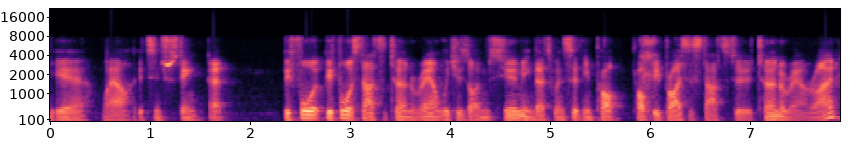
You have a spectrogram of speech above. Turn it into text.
Yeah, wow, it's interesting. Uh, before before it starts to turn around, which is I'm assuming that's when Sydney prop, property prices starts to turn around, right?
